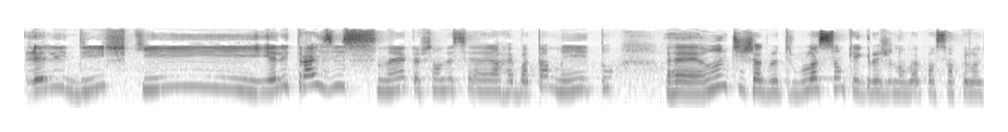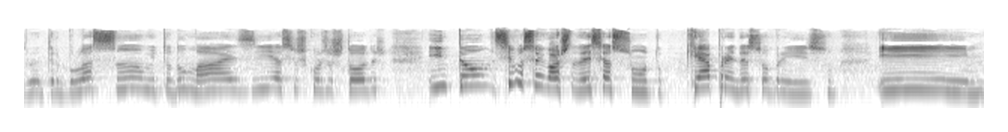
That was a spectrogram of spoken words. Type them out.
ele diz que ele traz isso, né? A questão desse arrebatamento é, antes da grande tribulação, que a igreja não vai passar pela grande tribulação e tudo mais, e essas coisas todas. Então, se você gosta desse assunto, quer aprender sobre isso, e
